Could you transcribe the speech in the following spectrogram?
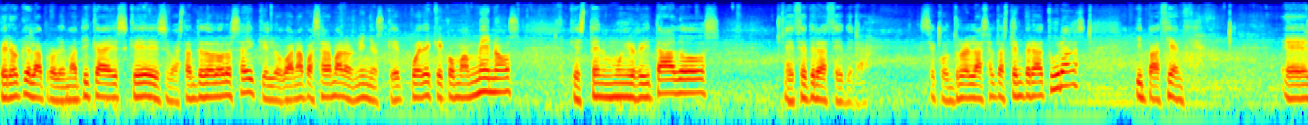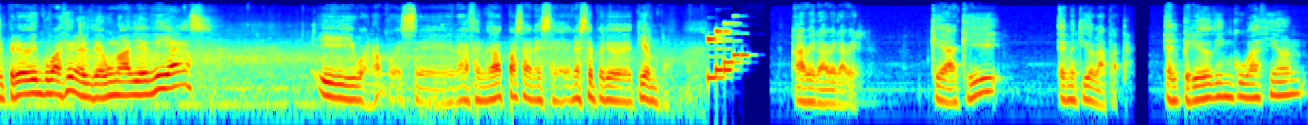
pero que la problemática es que es bastante dolorosa y que lo van a pasar mal los niños, que puede que coman menos, que estén muy irritados, etcétera, etcétera. Se controlen las altas temperaturas y paciencia. El periodo de incubación es de 1 a 10 días y bueno, pues eh, la enfermedad pasa en ese, en ese periodo de tiempo. A ver, a ver, a ver, que aquí he metido la pata. El periodo de incubación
